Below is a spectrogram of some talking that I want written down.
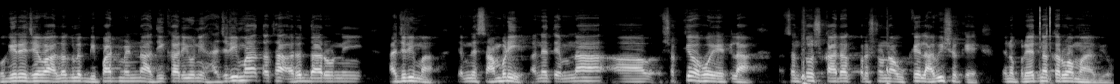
વગેરે જેવા અલગ અલગ ડિપાર્ટમેન્ટના અધિકારીઓની હાજરીમાં તથા અરજદારોની હાજરીમાં તેમને સાંભળી અને તેમના શક્ય હોય એટલા સંતોષકારક પ્રશ્નોના ઉકેલ આવી શકે તેનો પ્રયત્ન કરવામાં આવ્યો.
